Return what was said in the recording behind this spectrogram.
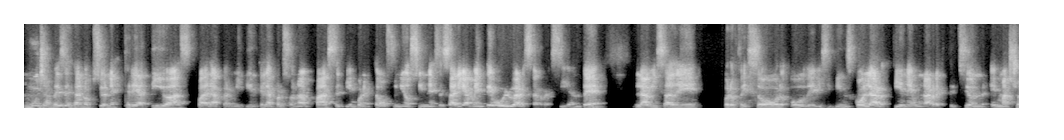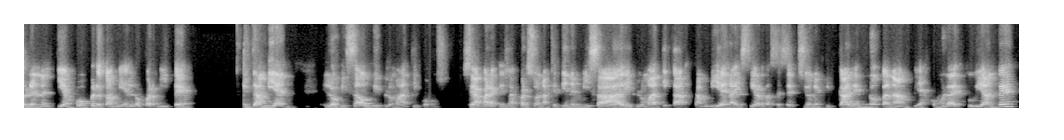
muchas veces dan opciones creativas para permitir que la persona pase tiempo en Estados Unidos sin necesariamente volverse residente. La visa de profesor o de visiting scholar tiene una restricción eh, mayor en el tiempo, pero también lo permite. Y también los visados diplomáticos. O sea, para aquellas personas que tienen visa A diplomática, también hay ciertas excepciones fiscales no tan amplias como la de estudiante,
